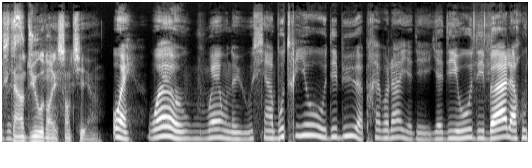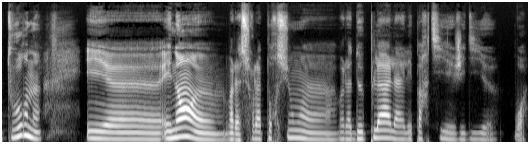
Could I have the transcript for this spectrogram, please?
C'était un duo dans les sentiers. hein. Ouais, ouais, ouais, on a eu aussi un beau trio au début. Après, voilà, il y, a des- il y a des hauts, des bas, la roue tourne. Et, euh, et non, voilà, sur la portion voilà, de plat, là, elle est partie et j'ai dit, Ouah,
